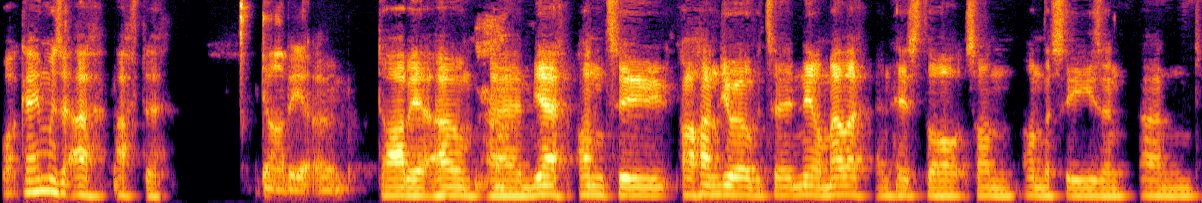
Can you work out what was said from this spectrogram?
what game was it after Derby at home. Derby at home? Um, yeah, on to I'll hand you over to Neil Mellor and his thoughts on on the season and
